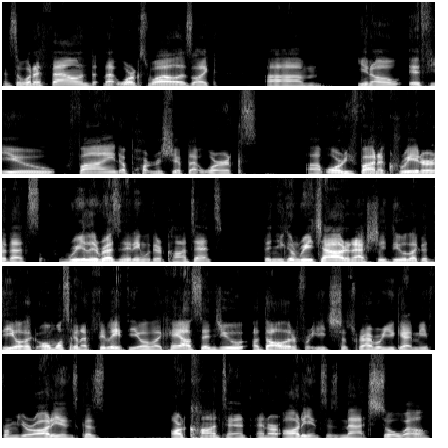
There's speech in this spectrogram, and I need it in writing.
And so what i found that works well is like um you know if you find a partnership that works uh, or you find a creator that's really resonating with your content then you can reach out and actually do like a deal like almost like an affiliate deal. Like hey i'll send you a dollar for each subscriber you get me from your audience because our content and our audiences match so well.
